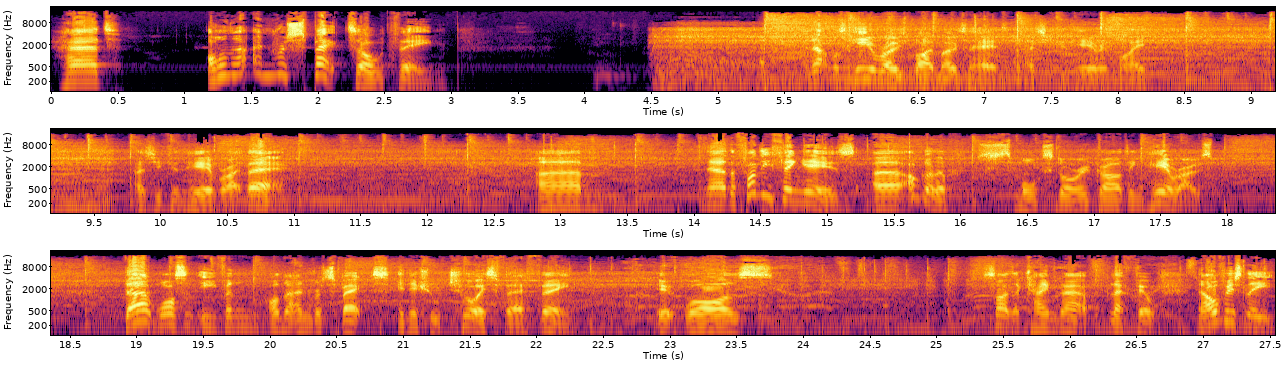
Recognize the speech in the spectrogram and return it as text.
had honour and respect old theme. And that was Heroes by Motorhead, as you can hear in my as you can hear right there. Um, now, the funny thing is, uh, I've got a small story regarding Heroes. That wasn't even Honour and Respect's initial choice for their theme. It was something that came out of left field. Now, obviously,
